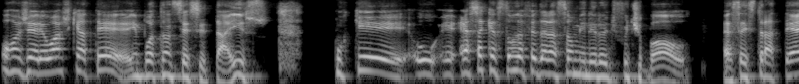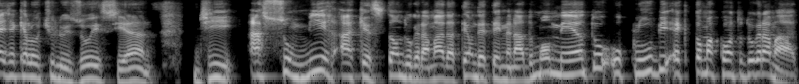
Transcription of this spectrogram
Ô, Rogério, eu acho que até é importante você citar isso, porque o- essa questão da Federação Mineira de Futebol, essa estratégia que ela utilizou esse ano de assumir a questão do gramado até um determinado momento, o clube é que toma conta do gramado.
